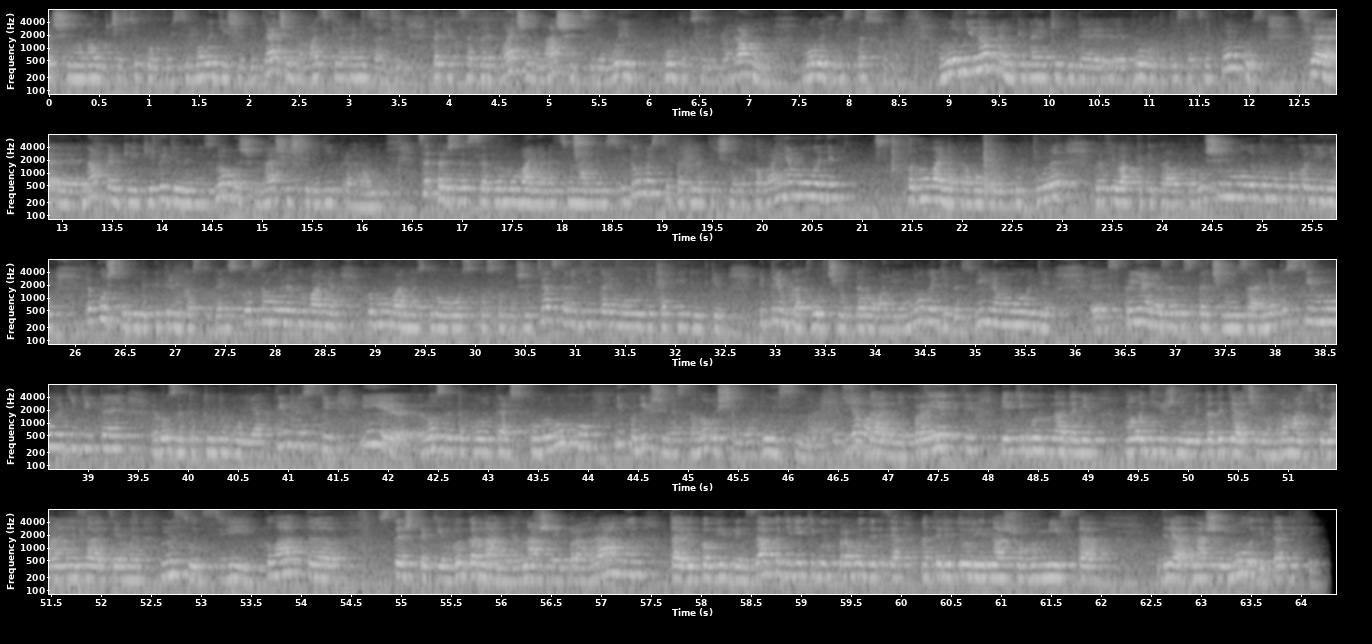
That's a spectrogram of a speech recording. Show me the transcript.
запрошуємо на участь у конкурсі молодіжні дитячі громадські організації, так як це передбачено нашою цільовою комплексною програмою Молодь міста Суми. Головні напрямки, на які буде е, проводитися цей конкурс, це е, напрямки, які виділені знову ж у нашій цільовій програмі. Це перш за все формування національної свідомості, патріотичне виховання молоді, формування правової культури, профілактики правопорушень у молодому поколінні. Також це буде підтримка студентського самоврядування, формування здорового способу життя серед дітей, молоді та підлітків, підтримка творчо обдарованої молоді, дозвілля молоді, сприяння забезпеченню зайнятості молоді дітей, розвиток трудової активності і розвиток волонтерського руху і поліпшення становища молодої сім'ї. Я вам дані проекти, які будуть надані молодіжними та дитячими громадськими організаціями, внесуть свій вклад е, все ж таки виконання нашої програми та відповідних заходів, які будуть проводитися на території нашого міста для нашої молоді та дітей.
